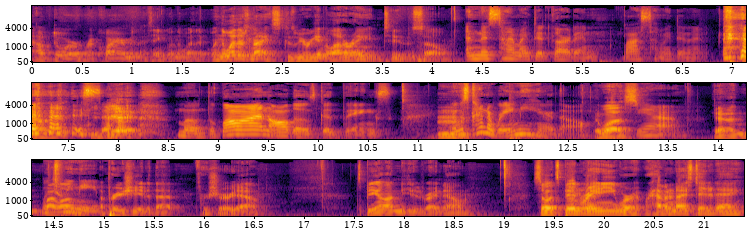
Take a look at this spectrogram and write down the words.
outdoor requirement, I think, when the weather when the weather's nice because we were getting a lot of rain too. So And this time I did garden. Last time I didn't. Proud of you. You So, did. Mowed the lawn, all those good things. Mm. It was kind of rainy here though. it was, Yeah. yeah, and my Which we mom appreciated that for sure. Yeah, it's beyond needed right now. So it's been rainy. We're, we're having a nice day today,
